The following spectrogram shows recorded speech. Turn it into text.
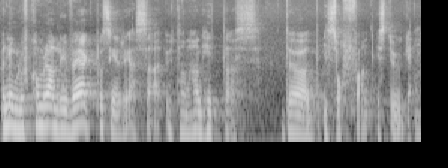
men Olof kommer aldrig iväg på sin resa utan han hittas död i soffan i stugan.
